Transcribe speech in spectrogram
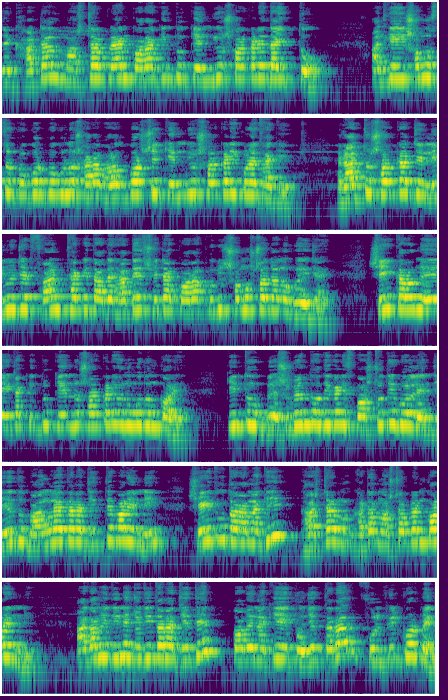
যে ঘাটাল মাস্টার প্ল্যান করা কিন্তু কেন্দ্রীয় সরকারের দায়িত্ব। আজকে এই সমস্ত প্রকল্পগুলো সারা ভারতবর্ষে কেন্দ্রীয় সরকারই করে থাকে। রাজ্য সরকার যে লিমিটেড ফান্ড থাকে তাদের হাতে সেটা করা খুবই সমস্যাজনক হয়ে যায়। সেই কারণে এটা কিন্তু কেন্দ্র সরকারই অনুমোদন করে। কিন্তু শুভেন্দু অধিকারী স্পষ্টতই বললেন, যেহেতু বাংলায় তারা জিততে পারেননি, সেহেতু তারা নাকি ঘাটার ঘাটাল মাস্টার প্ল্যান করেননি। আগামী দিনে যদি তারা জেতেন, তবে নাকি এই প্রজেক্ট তারা ফুলফিল করবেন।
